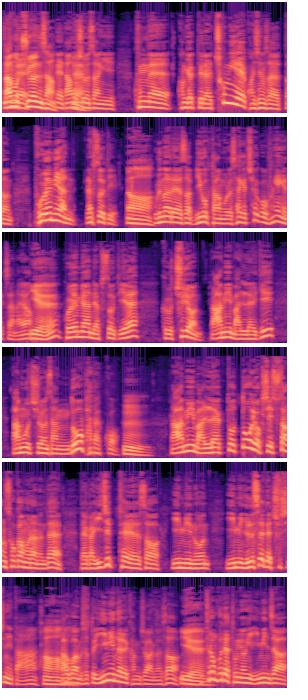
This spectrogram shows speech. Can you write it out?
나무주연상, 네, 나무주연상이 네. 국내 관객들의 초미의 관심사였던 보헤미안 랩소디. 아. 우리나라에서 미국 다음으로 세계 최고 흥행했잖아요. 예. 보헤미안 랩소디의 그 주연 라미 말렉이 나무 주연상도 받았고 음. 라미 말렉도 또 역시 수상 소감을 하는데 내가 이집트에서 이민 온 이민 1세대 출신이다. 아. 라고 하면서 또 이민을 강조하면서 예. 트럼프 대통령이 이민자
